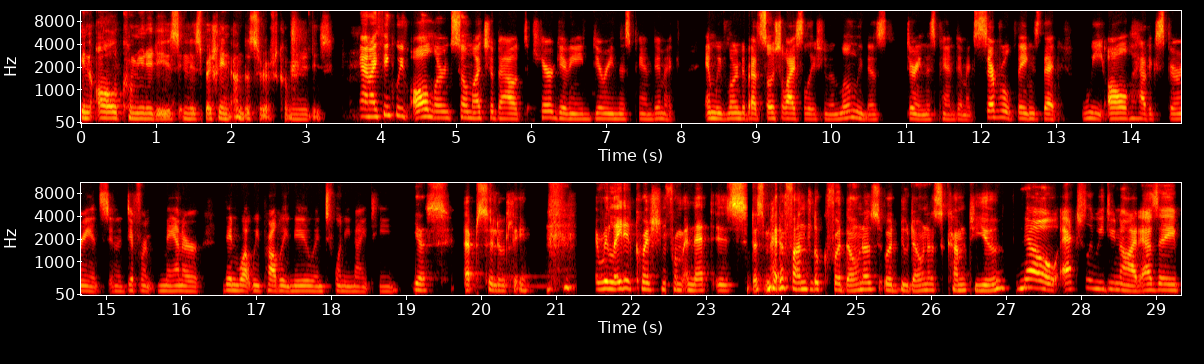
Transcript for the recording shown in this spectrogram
in all communities and especially in underserved communities. And I think we've all learned so much about caregiving during this pandemic. And we've learned about social isolation and loneliness during this pandemic. Several things that we all have experienced in a different manner than what we probably knew in 2019. Yes, absolutely. A related question from Annette is Does MettaFund look for donors or do donors come to you? No, actually, we do not. As a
